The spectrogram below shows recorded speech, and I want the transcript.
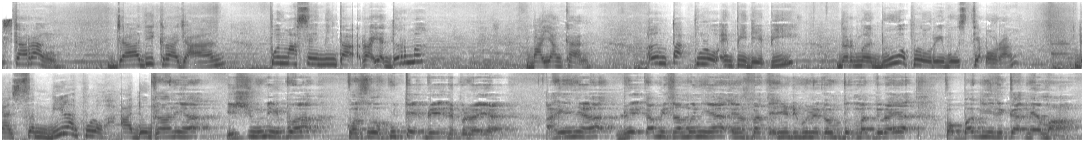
Sekarang, jadi kerajaan pun masih minta rakyat derma. Bayangkan, 40 MPDP derma 20 ribu setiap orang dan 90 adun Sekarang ni ha, isu ni pun ha, kau suruh kutip duit daripada rakyat. Akhirnya ha, duit kami selama ni yang sepatutnya digunakan untuk membantu rakyat kau bagi dekat Myanmar.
